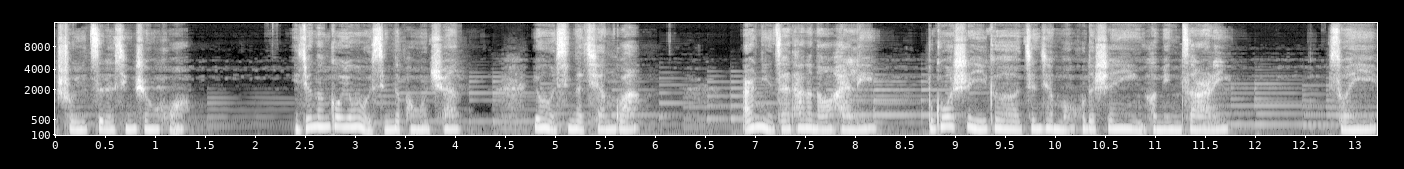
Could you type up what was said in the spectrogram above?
属于自己的新生活，已经能够拥有新的朋友圈，拥有新的牵挂。而你在他的脑海里，不过是一个渐渐模糊的身影和名字而已。所以，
